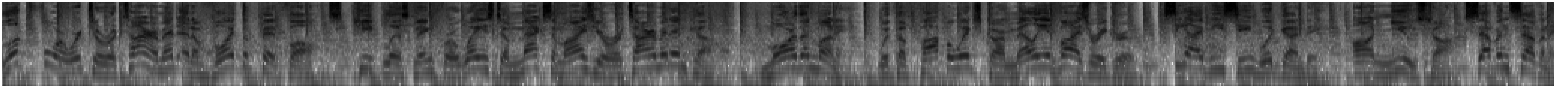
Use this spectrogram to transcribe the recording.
Look forward to retirement and avoid the pitfalls. Keep listening for ways to maximize your retirement income. More Than Money with the Popovich Karmali Advisory Group, CIBC Wood Gundy on News Talk 770.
